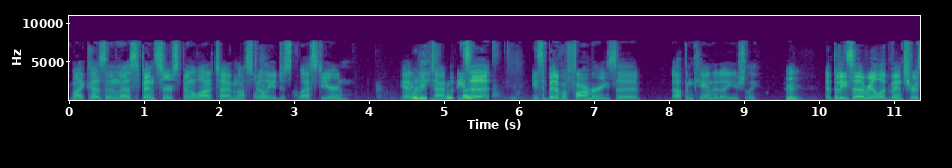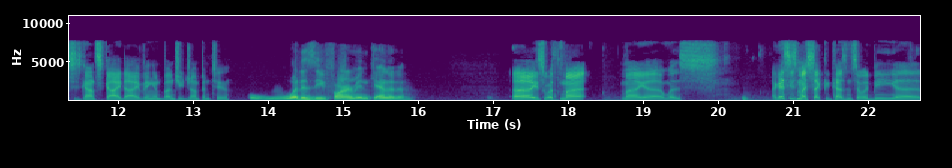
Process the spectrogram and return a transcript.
My cousin uh, Spencer spent a lot of time in Australia just last year, and he had a What do great time. But he's a he's a bit of a farmer. He's uh, up in Canada usually, Hmm. Uh, but he's a real adventurous. He's gone skydiving and bungee jumping too. what does he farm in Canada? Uh, he's with my my uh was I guess he's my second cousin, so it would be uh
